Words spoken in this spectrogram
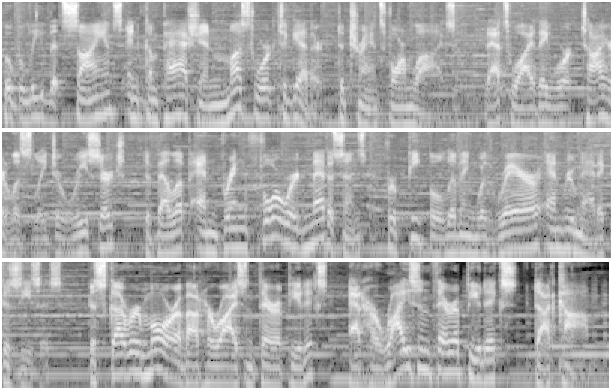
who believe that science and compassion must work together to transform lives. That's why they work tirelessly to research, develop, and bring forward medicines for people living with rare and rheumatic diseases. Discover more about Horizon Therapeutics at horizontherapeutics.com.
